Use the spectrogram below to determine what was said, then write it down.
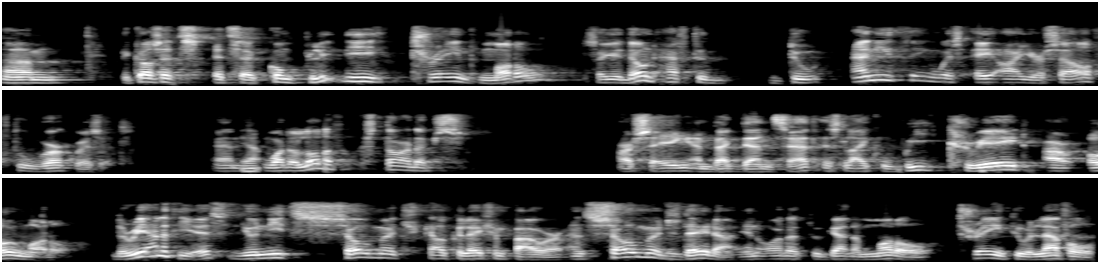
Um, because it's it's a completely trained model, so you don't have to do anything with AI yourself to work with it. And yeah. what a lot of startups are saying and back then said is like we create our own model. The reality is you need so much calculation power and so much data in order to get a model trained to a level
